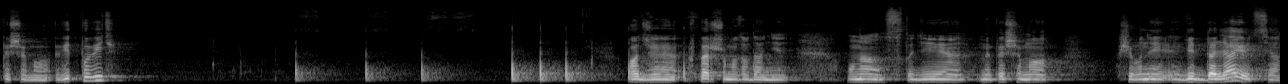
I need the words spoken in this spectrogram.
Пишемо відповідь. Отже, в першому завданні у нас тоді ми пишемо, що вони віддаляються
